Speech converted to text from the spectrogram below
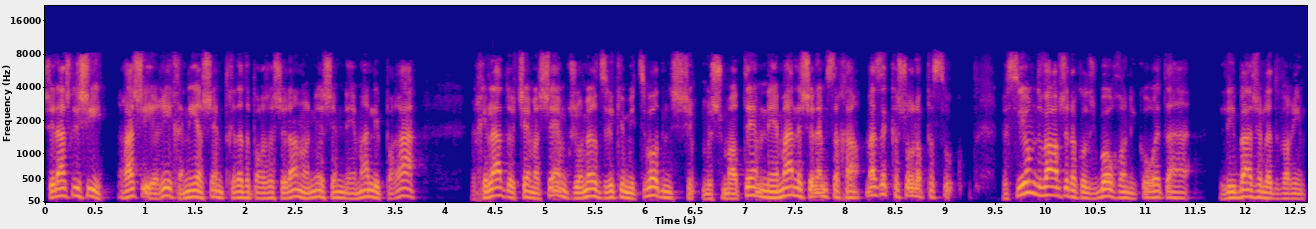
שאלה שלישית רש"י העריך אני השם תחילת הפרשה שלנו אני השם נאמן לפרה וכילדו את שם השם כשהוא אומר צדיקים מצוות ושמרתם נאמן לשלם שכר מה זה קשור לפסוק. בסיום דבריו של הקדוש ברוך הוא אני קורא את הליבה של הדברים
